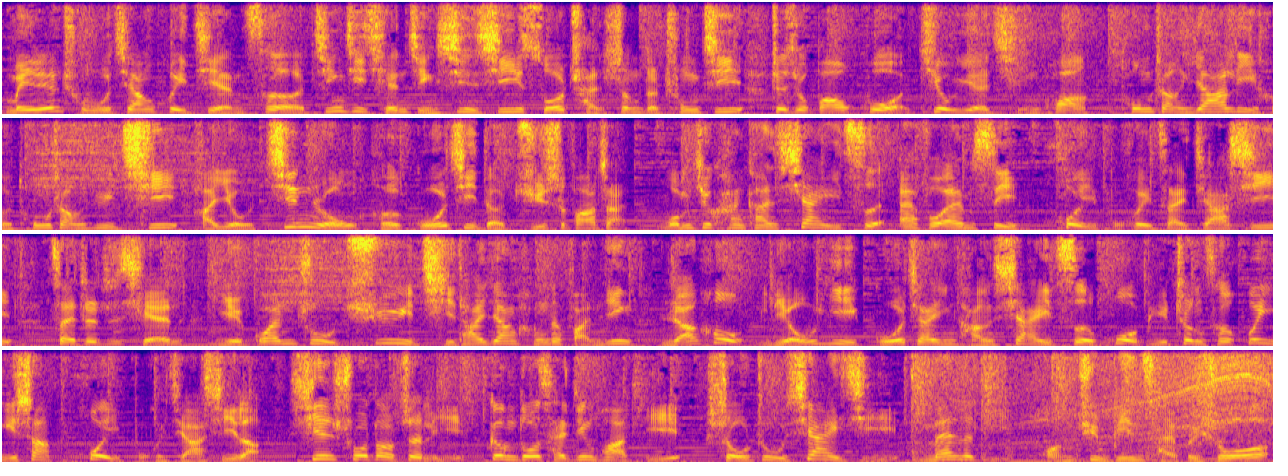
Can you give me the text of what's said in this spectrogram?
美联储将会检测经济前景信息所产生的冲击，这就包括就业情况、通胀压力。和通胀预期，还有金融和国际的局势发展，我们就看看下一次 FOMC 会不会再加息。在这之前，也关注区域其他央行的反应，然后留意国家银行下一次货币政策会议上会不会加息了。先说到这里，更多财经话题，守住下一集。Melody 黄俊斌才会说。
